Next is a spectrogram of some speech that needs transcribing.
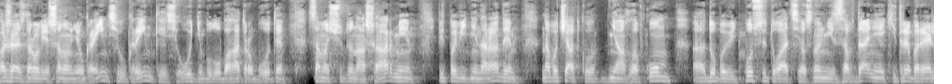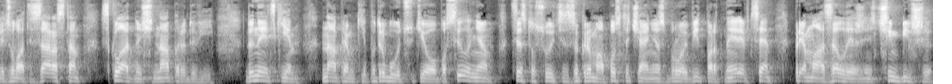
Бажаю здоров'я, шановні українці, українки. Сьогодні було багато роботи саме щодо нашої армії. Відповідні наради на початку дня главком, е, доповідь по ситуації, основні завдання, які треба реалізувати зараз та складнощі на передовій. Донецькі напрямки потребують суттєвого посилення. Це стосується зокрема постачання зброї від партнерів. Це пряма залежність. Чим більше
